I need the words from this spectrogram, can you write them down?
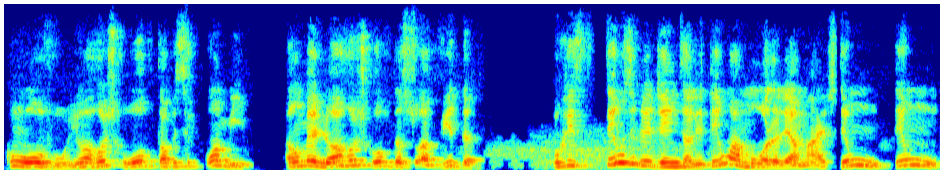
com ovo. E o arroz com ovo, talvez você come, é o melhor arroz com ovo da sua vida. Porque tem uns ingredientes ali, tem um amor ali a mais, tem um, tem um,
